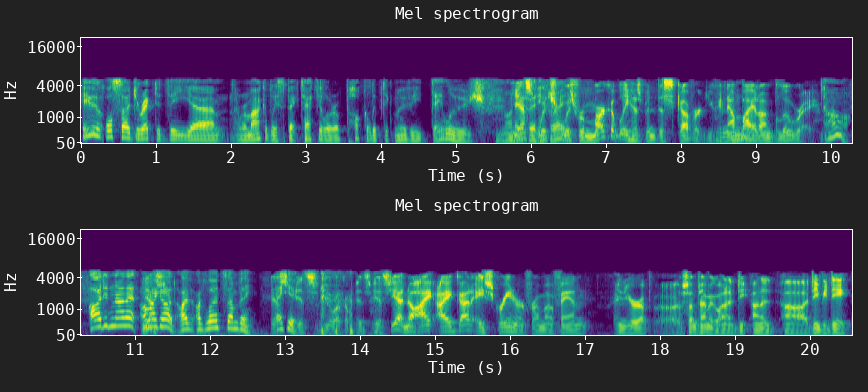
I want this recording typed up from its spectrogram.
He also directed the um, remarkably spectacular apocalyptic movie Deluge from Yes, which which remarkably has been discovered. You can now buy it on Blu-ray. Oh, oh, I didn't know that. Oh my God, I've, I've learned something. Yes, Thank you. It's you're welcome. it's it's yeah. No, I I got a screener from a fan in Europe uh, some time ago on a D, on a uh, DVD,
